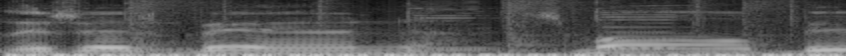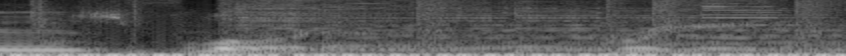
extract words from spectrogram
This has been Small Biz Florida, created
